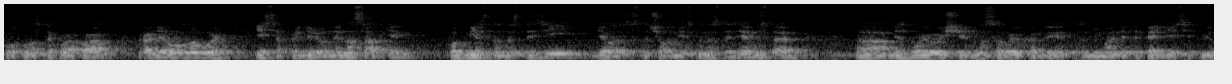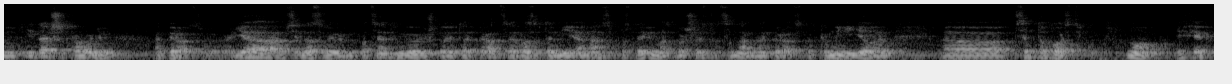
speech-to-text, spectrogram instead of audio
вот у нас такой аппарат радиоволновой, есть определенные насадки, под местной анестезией. Делается сначала местная анестезия, мы ставим а, обезболивающие носовые ходы, это занимает где-то 5-10 минут. И дальше проводим операцию. Я всегда своим пациентам говорю, что эта операция, вазотомия, она сопоставима с большой стационарной операцией. Только мы не делаем э, септопластику. Но эффект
